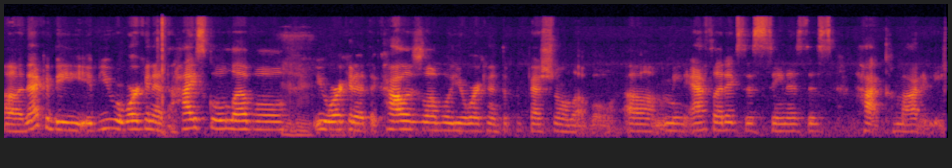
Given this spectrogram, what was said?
Uh, that could be if you were working at the high school level, Mhm. you're working at the college level, you're working at the professional level. Um, I mean, athletics is seen as this hot commodity.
